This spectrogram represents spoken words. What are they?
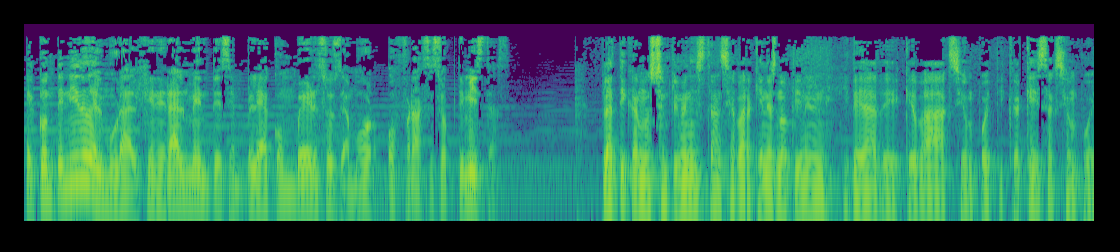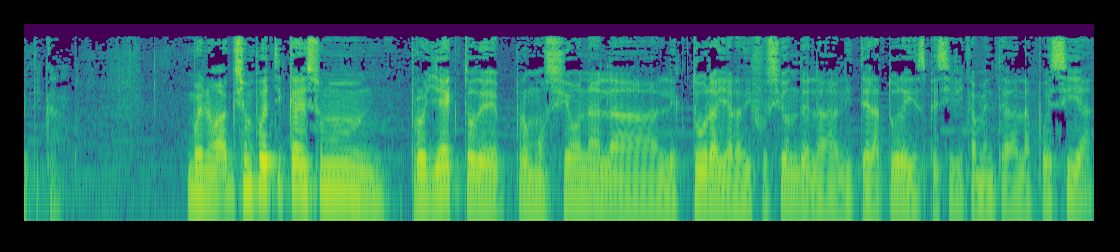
El contenido del mural generalmente se emplea con versos de amor o frases optimistas. Platícanos en primera instancia, para quienes no tienen idea de qué va Acción Poética, ¿qué es Acción Poética? Bueno, Acción Poética es un proyecto de promoción a la lectura y a la difusión de la literatura y específicamente a la poesía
